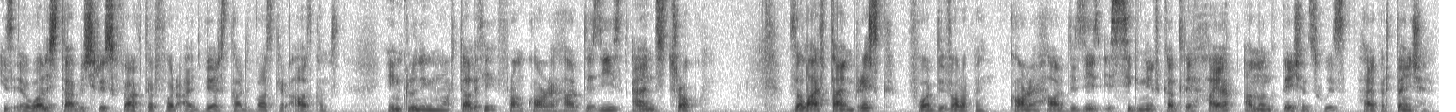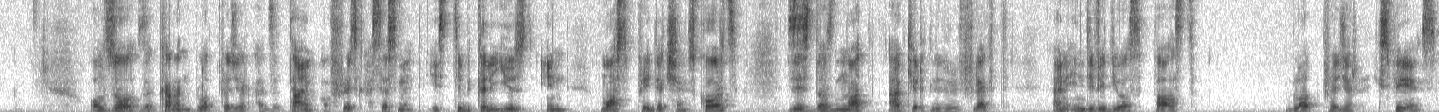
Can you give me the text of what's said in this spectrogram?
is a well-established risk factor for adverse cardiovascular outcomes, including mortality from coronary heart disease and stroke. The lifetime risk for developing coronary heart disease is significantly higher among patients with hypertension. Although the current blood pressure at the time of risk assessment is typically used in most prediction scores, this does not accurately reflect an individual's past blood pressure experience.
